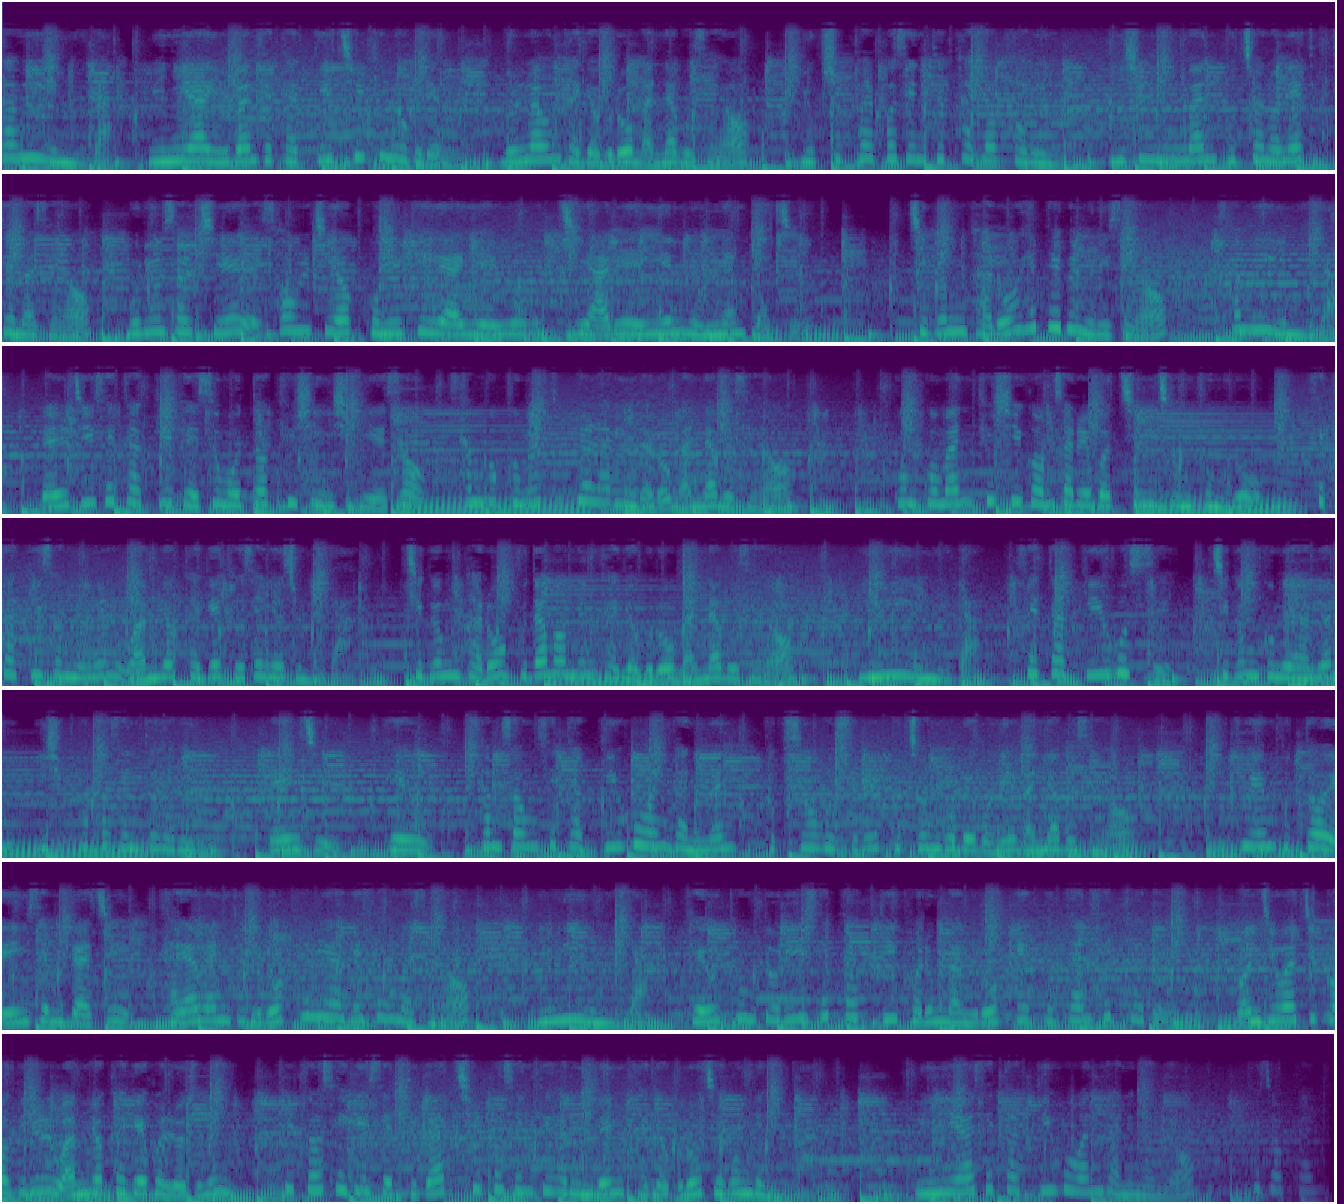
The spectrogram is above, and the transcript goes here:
4위입니다. 위니아 일반 세탁기 7kg 놀라운 가격으로 만나보세요. 68% 파격 할인 26만 9천원에 득템하세요. 무료 설치에 서울 지역 01KILO GRAM 용량까지 지금 바로 혜택을 누리세요. 3위입니다. LG 세탁기 배수모터 QC22에서 3부품을 특별 할인가로 만나보세요. 꼼꼼한 QC 검사를 거친 정품으로 세탁기 성능을 완벽하게 되살려줍니다. 지금 바로 부담 없는 가격으로 만나보세요. 2위입니다. 세탁기 호스. 지금 구매하면 29% 할인. LG, 대우, 삼성 세탁기 호환 가능한 급수 호스를 9,900원에 만나보세요. 2M부터 ASM까지 다양한 길이로 편리하게 사용하세요. 1위입니다. 대우 통돌이 세탁기 거름망으로 깨끗한 세탁을 먼지와 찌꺼기를 완벽하게 걸러주는 필터 3개 세트가 7% 할인된 가격으로 제공됩니다. 위니아 세탁기 호환 가능하며 쾌적한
